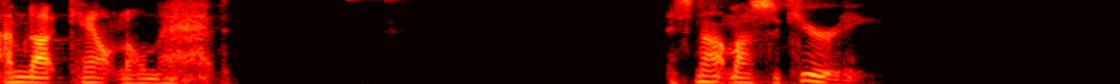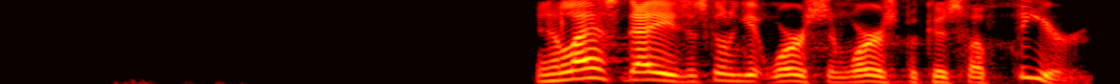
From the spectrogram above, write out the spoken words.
I'm not counting on that. It's not my security. In the last days, it's going to get worse and worse because of fear.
